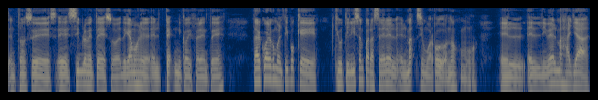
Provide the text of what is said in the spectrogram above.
Entonces, es simplemente eso, digamos el, técnico diferente. tal cual como el tipo que, que utilizan para hacer el, máximo rudo, ¿no? Como el, el nivel más allá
